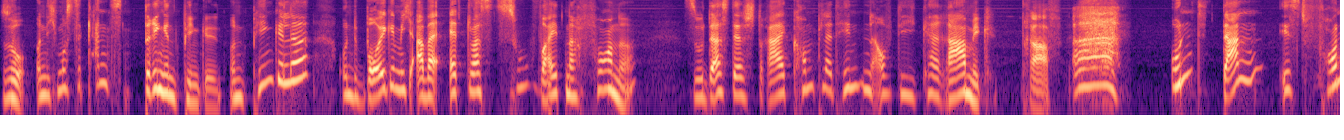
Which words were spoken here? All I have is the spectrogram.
So, und ich musste ganz dringend pinkeln und pinkele und beuge mich aber etwas zu weit nach vorne, sodass der Strahl komplett hinten auf die Keramik traf. Und dann ist von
